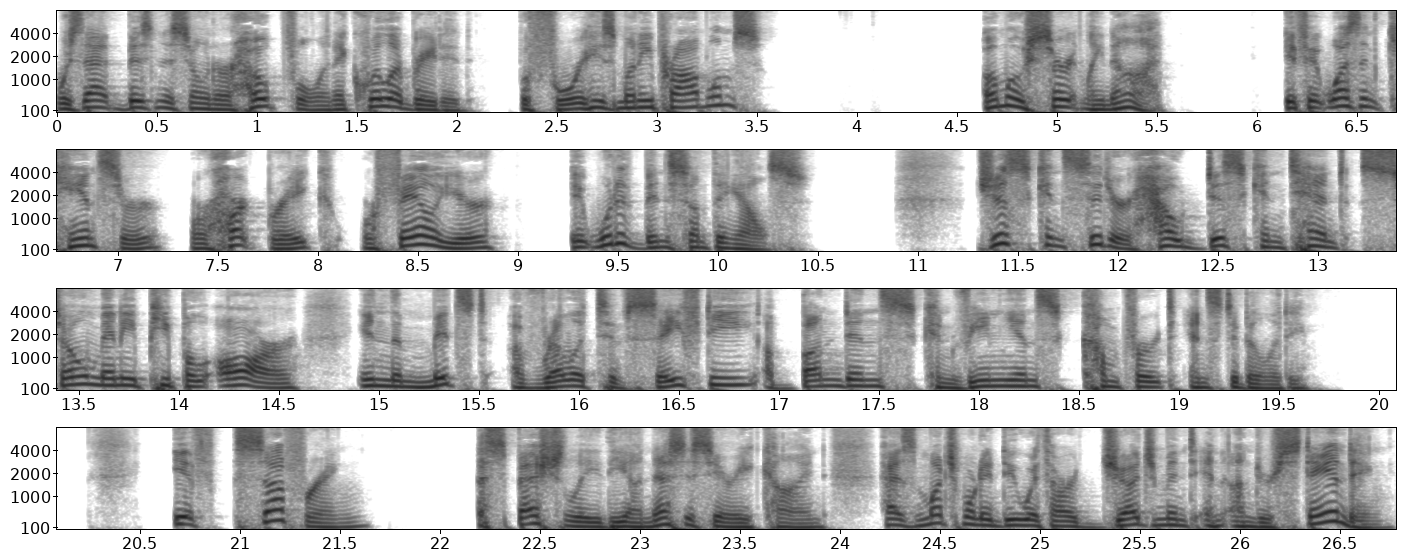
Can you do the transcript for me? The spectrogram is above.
Was that business owner hopeful and equilibrated before his money problems? Almost certainly not. If it wasn't cancer or heartbreak or failure, it would have been something else. Just consider how discontent so many people are in the midst of relative safety, abundance, convenience, comfort, and stability. If suffering, especially the unnecessary kind, has much more to do with our judgment and understanding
